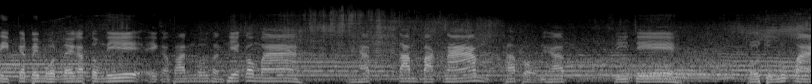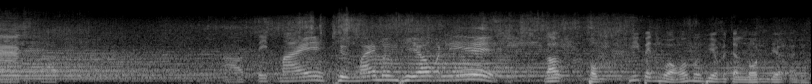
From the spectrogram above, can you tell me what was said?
ติดกันไปหมดเลยครับ ตรงนี้เอกพันธ์โมสันเทียก็มานะครับตามปากน้ำครับผมนะครับซีเจโรจุกลูกหมากอ้าวติดไหมถึงไหมเมืองเพียววันนี้ เราผมพี่เป็นห่วงว่าเมืองเพียงมันจะล้นเยอะอะเลย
